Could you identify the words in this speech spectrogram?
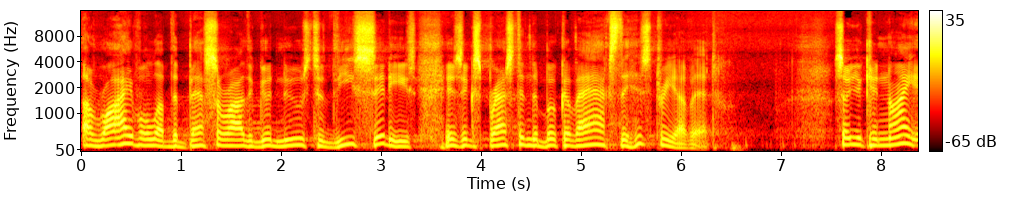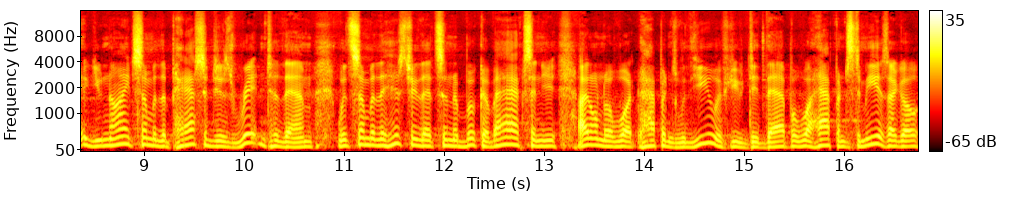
arrival of the Besorah, the good news to these cities, is expressed in the book of Acts, the history of it. So you can unite, some of the passages written to them with some of the history that's in the book of Acts. And you, I don't know what happens with you if you did that, but what happens to me is I go,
